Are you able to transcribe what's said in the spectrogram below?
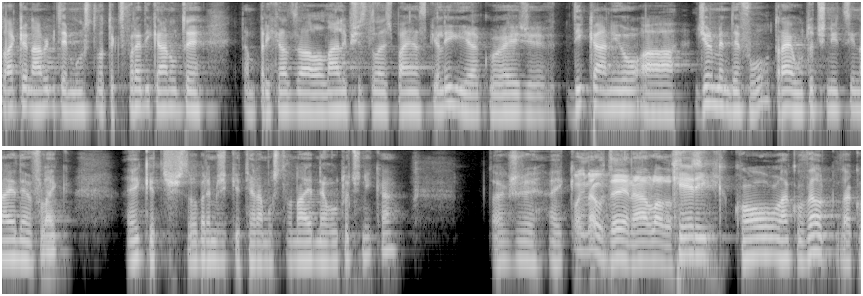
také nabité mústvo, tak z Freddy Kanute tam prichádzal najlepší strelec španielskej ligy, ako hej, že Di Canio a Jermaine Defoe, traja útočníci na jeden flek. Hej, keď zoberiem, že keď hrá mústvo na jedného útočníka, Takže aj Oni majú DNA, Vlado. Kerik, Cole, ako veľk, ako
